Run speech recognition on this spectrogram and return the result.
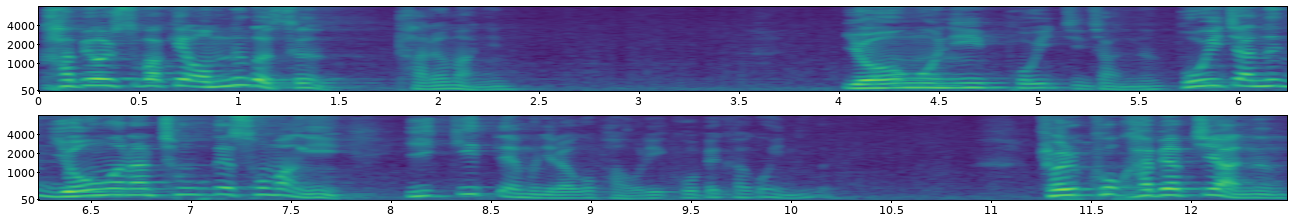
가벼울 수밖에 없는 것은 다름 아닌 영원히 보이지 않는, 보이지 않는 영원한 천국의 소망이 있기 때문이라고 바울이 고백하고 있는 거예요. 결코 가볍지 않는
